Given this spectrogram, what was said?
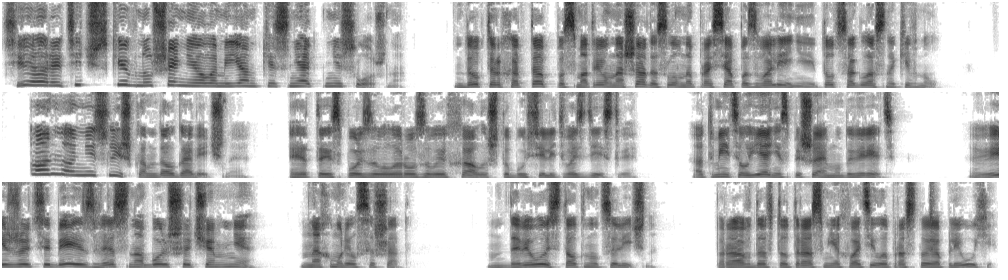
«Теоретически внушение ламиянки снять несложно». Доктор Хаттаб посмотрел на Шада, словно прося позволения, и тот согласно кивнул. «Оно не слишком долговечное». Это использовало розовые халы, чтобы усилить воздействие. Отметил я, не спеша ему доверять. «Вижу, тебе известно больше, чем мне», — нахмурился Шат. Довелось столкнуться лично. Правда, в тот раз мне хватило простой оплеухи,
